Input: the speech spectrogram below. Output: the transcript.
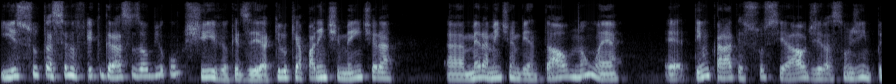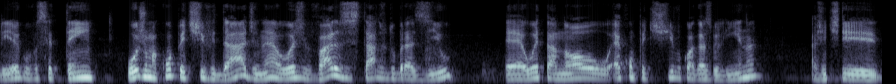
e isso está sendo feito graças ao biocombustível, quer dizer, aquilo que aparentemente era uh, meramente ambiental, não é. é. Tem um caráter social de geração de emprego, você tem hoje uma competitividade, né, hoje vários estados do Brasil, é, o etanol é competitivo com a gasolina, a gente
